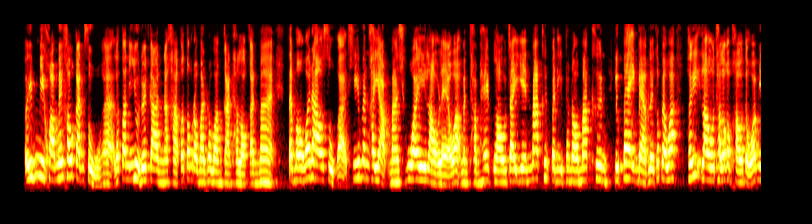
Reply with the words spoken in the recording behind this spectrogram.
เอ้ยมีความไม่เข้ากันสูงอะแล้วตอนนี้อยู่ด้วยกันนะคะ ก็ต้องระมัดระวังการทะเลาะกันมาก แต่มองว่าดาวศุกร์อะที่มันขยับมาช่วยเราแล้วอะมันทำให้เราใจเย็นมากขึ้นประนีประนอมมากขึ้น หรือแปลอีกแบบเลยก็แปลว่าเฮ้ยเราทะเลาะกับเขาแต่ว่ามี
